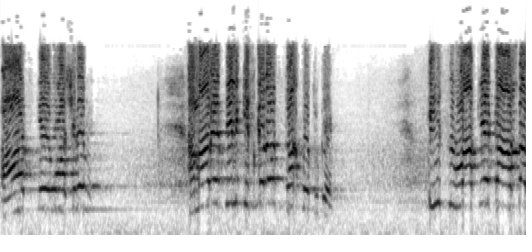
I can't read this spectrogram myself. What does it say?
آج کے معاشرے میں ہمارے دل کس قدر سخت ہو چکے ہیں۔ اس واقعے کا اثر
